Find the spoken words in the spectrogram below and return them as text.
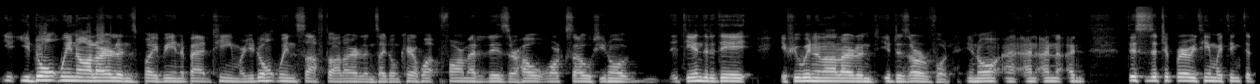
You, you don't win all Irelands by being a bad team, or you don't win soft all Irelands. I don't care what format it is or how it works out. You know, at the end of the day, if you win an All Ireland, you deserve one. You know, and and and this is a Tipperary team I think that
